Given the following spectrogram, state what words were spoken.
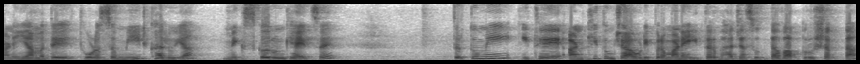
आणि यामध्ये थोडंसं मीठ घालूया. मिक्स करून घ्यायचं आहे तर तुम्ही इथे आणखी तुमच्या आवडीप्रमाणे इतर भाज्यासुद्धा वापरू शकता.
